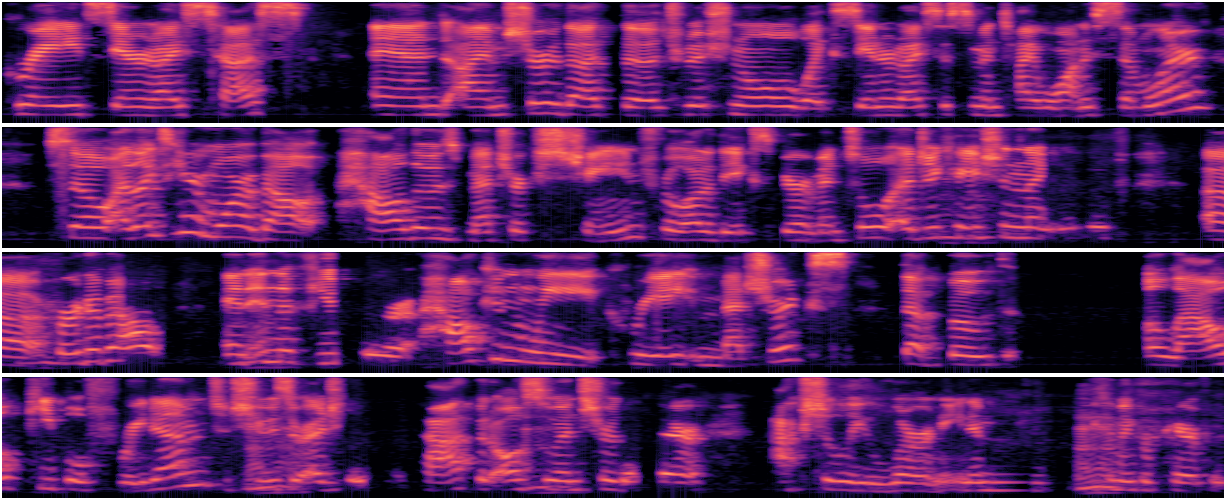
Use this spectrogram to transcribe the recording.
grades, standardized tests. And I'm sure that the traditional like standardized system in Taiwan is similar. So I'd like to hear more about how those metrics change for a lot of the experimental education mm-hmm. that you've uh, mm-hmm. heard about. And in the mm-hmm. future, how can we create metrics that both allow people freedom to choose mm-hmm. their education path, but also mm-hmm. ensure that they're actually learning and mm-hmm. becoming prepared for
